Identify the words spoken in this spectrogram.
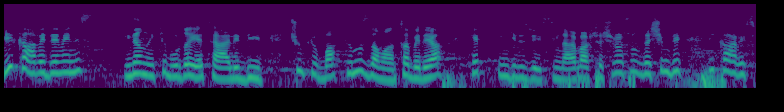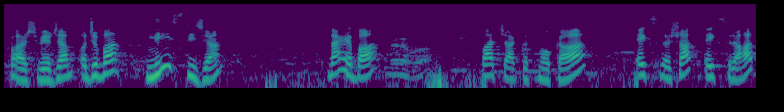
Bir kahve demeniz inanın ki burada yeterli değil. Çünkü baktığınız zaman tabelaya hep İngilizce isimler var. Şaşırıyorsunuz ve şimdi bir kahve siparişi vereceğim. Acaba ne isteyeceğim? Merhaba. Merhaba. Hot chocolate mocha, extra shot, extra hot,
